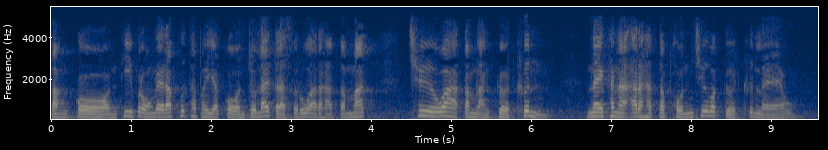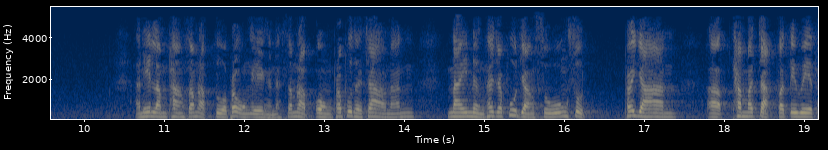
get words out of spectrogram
ปังกรที่พระองค์ได้รับพุทธพยากรจนได้ตรัสรู้อรหัตตมรักชื่อว่ากำลังเกิดขึ้น ในขณะอรหัตผลชื่อว่าเกิดขึ้นแล้ว อันนี้ลำพังสำหรับตัวพระองค์เองนะสำหรับองค์พระพุทธเจ้านั้น ในหนึ่งถ้าจะพูดอย่างสูงสุดพระยานธรรมจักรปฏิเวท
